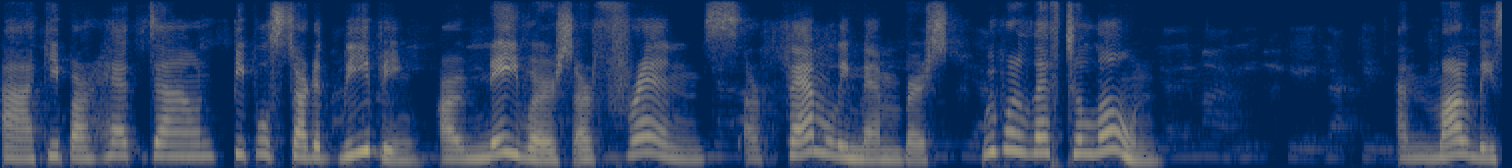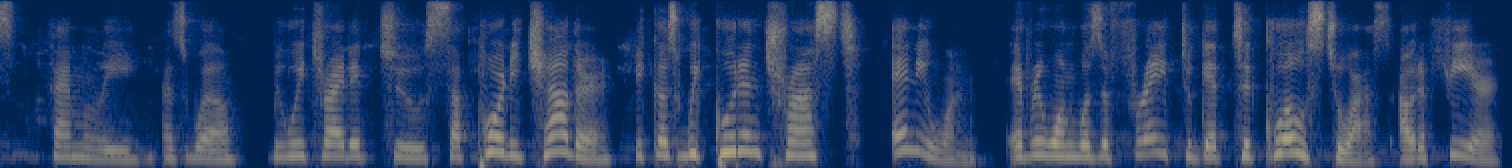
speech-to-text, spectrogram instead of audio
uh, keep our heads down. People started leaving, our neighbors, our friends, our family members. We were left alone. And Marley's family as well. We- We tried to support each other because we couldn't trust anyone. Everyone was afraid to get too close to us out of fear.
